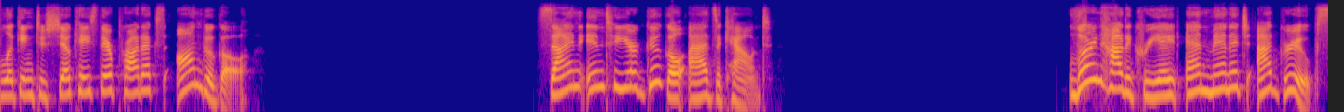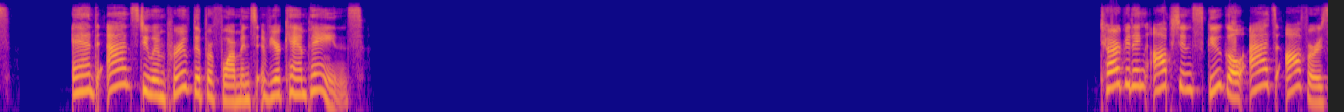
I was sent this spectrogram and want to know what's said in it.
looking to showcase their products on Google. Sign into your Google Ads account. Learn how to create and manage ad groups and ads to improve the performance of your campaigns. Targeting options Google Ads offers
